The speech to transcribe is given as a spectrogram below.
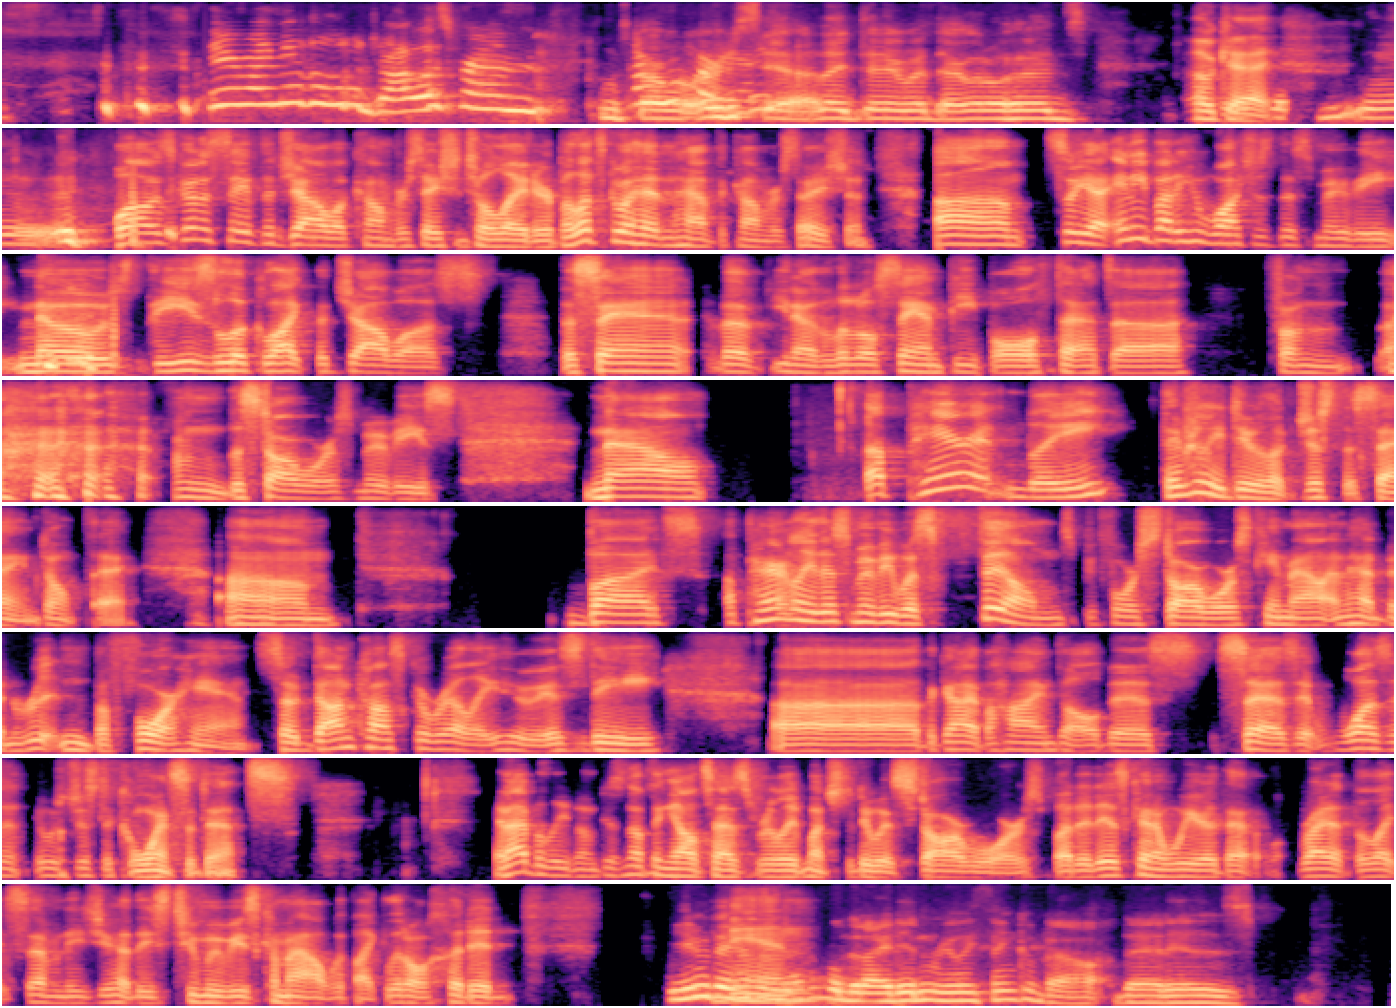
They remind me of the little Jawas from from Star Wars. Wars. Yeah, they do with their little hoods. Okay. Well, I was going to save the Jawa conversation till later, but let's go ahead and have the conversation. Um, so yeah, anybody who watches this movie knows these look like the Jawas, the sand, the you know the little sand people that uh, from from the Star Wars movies. Now, apparently, they really do look just the same, don't they? Um, but apparently this movie was filmed before Star Wars came out and had been written beforehand. So Don Coscarelli, who is the uh, the guy behind all this, says it wasn't. It was just a coincidence, and I believe him because nothing else has really much to do with Star Wars. But it is kind of weird that right at the late '70s, you had these two movies come out with like little hooded. You know, they have another one that I didn't really think about that is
